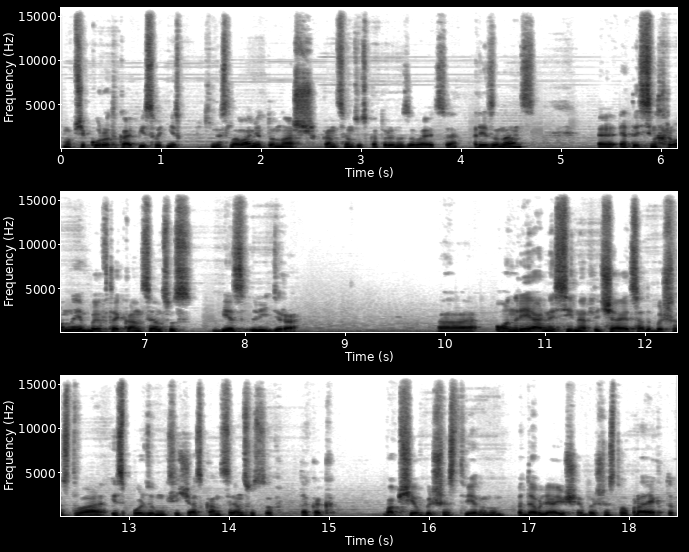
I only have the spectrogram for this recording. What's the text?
вообще коротко описывать несколькими словами, то наш консенсус, который называется резонанс – Э, это синхронный BFT-консенсус без лидера. Э, он реально сильно отличается от большинства используемых сейчас консенсусов, так как вообще в большинстве, ну, подавляющее большинство проектов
